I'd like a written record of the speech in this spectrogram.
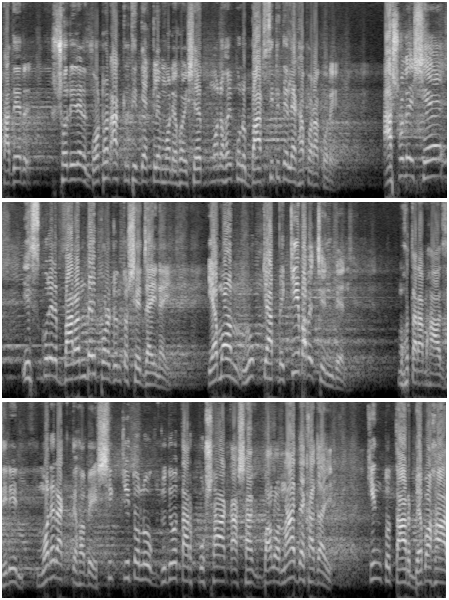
তাদের শরীরের গঠন আকৃতি দেখলে মনে হয় সে, মনে হয় কোনো ভার্সিটিতে লেখাপড়া করে। আসলে সে স্কুলের বারান্দায় পর্যন্ত সে যায় নাই। এমন লোককে আপনি কীভাবে চিনবেন? মোহতারাম হাজিরিন, মনে রাখতে হবে, শিক্ষিত লোক যদিও তার পোশাক, আশাক ভালো না দেখা যায়, কিন্তু তার ব্যবহার,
